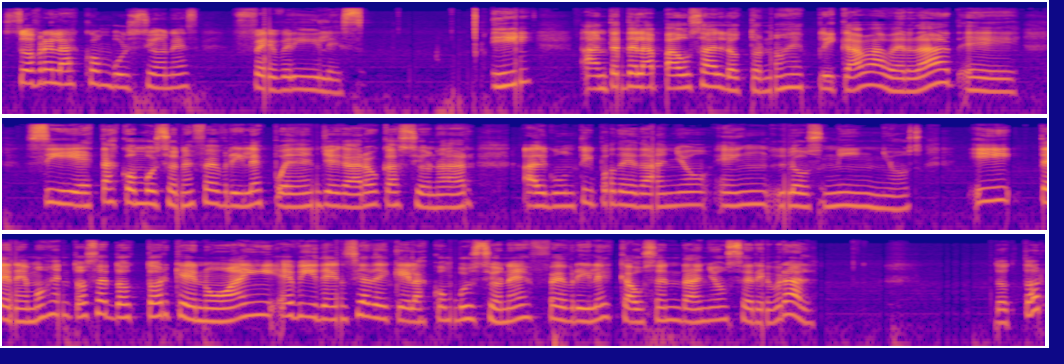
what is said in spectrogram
sobre las convulsiones febriles. Y antes de la pausa, el doctor nos explicaba, ¿verdad? Eh, si estas convulsiones febriles pueden llegar a ocasionar algún tipo de daño en los niños. Y tenemos entonces, doctor, que no hay evidencia de que las convulsiones febriles causen daño cerebral. Doctor,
